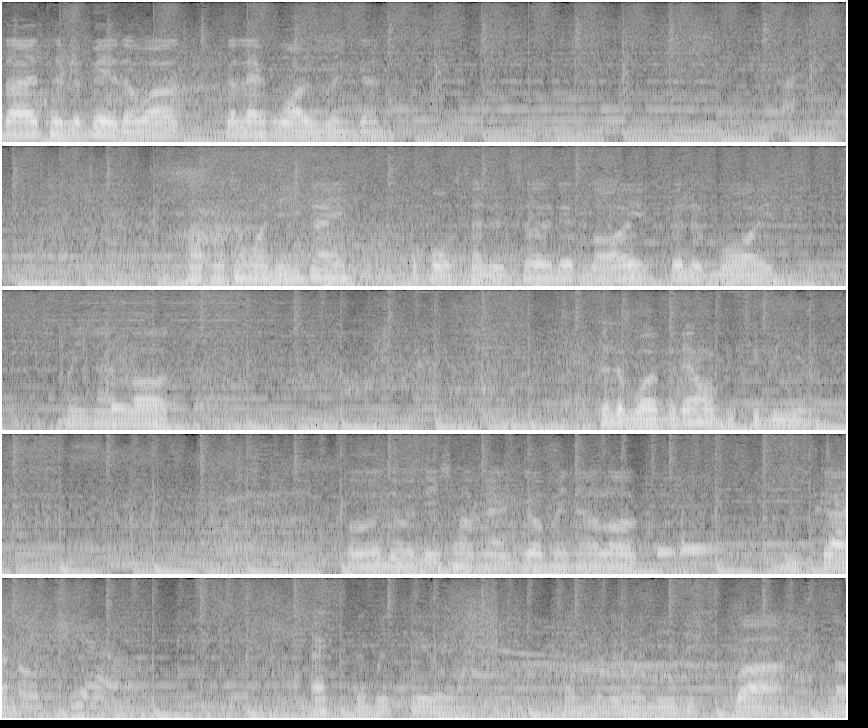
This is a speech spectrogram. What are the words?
ได้เทเลเบตแต่ว่าก็แลกวอยเหมือนกันขับมาจังวะนี้ไงโอ้โหไซเลนเซอร์เรียบร้อยเป็นหลุดวอย ไม่น่ารอดเจนบอลไม่ได้ออกบีคีบีนะเออแต่วันนี้ชาวแมนก็ไม่น่ารอดเหมือนกัน Double kill. แอคเดอร์คิวผมมาเป็นวันนี้ดีกว่า เรา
